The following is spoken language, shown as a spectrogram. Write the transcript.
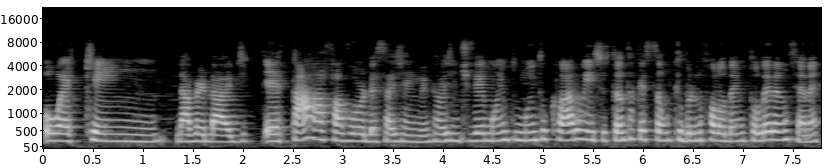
ou é quem, na verdade, é, tá a favor dessa agenda. Então a gente vê muito, muito claro isso. Tanto a questão que o Bruno falou da intolerância, né?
